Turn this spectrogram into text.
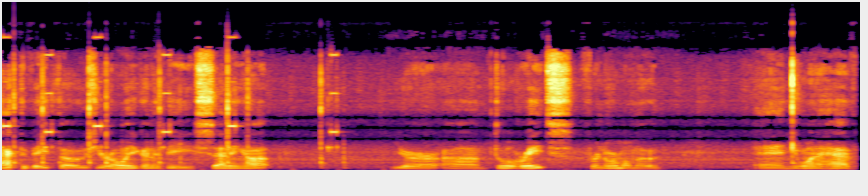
activate those, you're only going to be setting up your um, dual rates for normal mode. and you want to have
